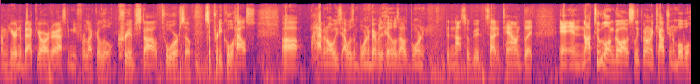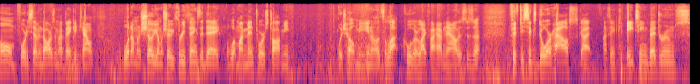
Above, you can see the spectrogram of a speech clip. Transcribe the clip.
I'm here in the backyard, they're asking me for like a little crib style tour. So it's a pretty cool house. Uh, I haven't always, I wasn't born in Beverly Hills. I was born in the not so good side of town, but, and, and not too long ago, I was sleeping on a couch in a mobile home, $47 in my bank account. What I'm going to show you, I'm going to show you three things today, what my mentors taught me, which helped me, you know, it's a lot cooler life I have now. This is a 56 door house, got I think 18 bedrooms,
